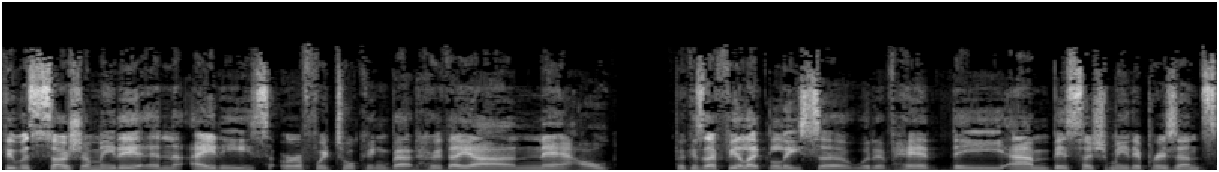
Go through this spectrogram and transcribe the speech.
there was social media in the eighties, or if we're talking about who they are now, because I feel like Lisa would have had the um, best social media presence.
